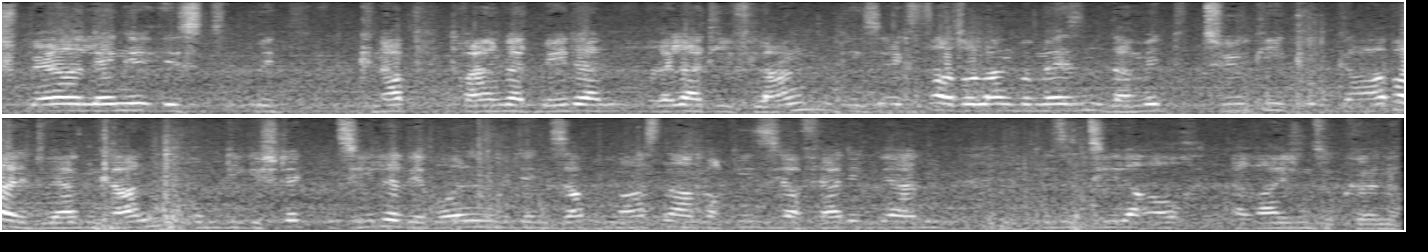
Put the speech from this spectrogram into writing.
Sperrlänge ist mit knapp 300 Metern relativ lang. Die ist extra so lang bemessen, damit zügig gearbeitet werden kann, um die gesteckten Ziele, wir wollen mit den gesamten Maßnahmen noch dieses Jahr fertig werden, diese Ziele auch erreichen zu können.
